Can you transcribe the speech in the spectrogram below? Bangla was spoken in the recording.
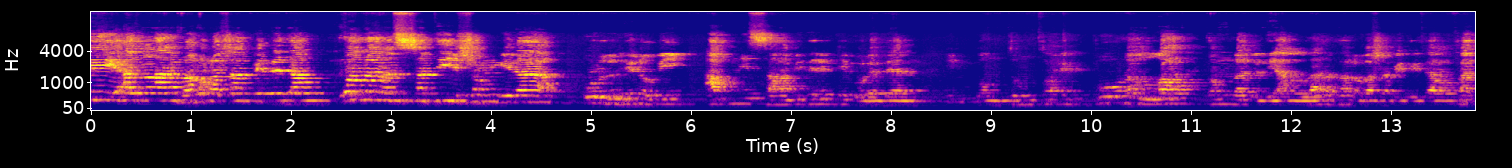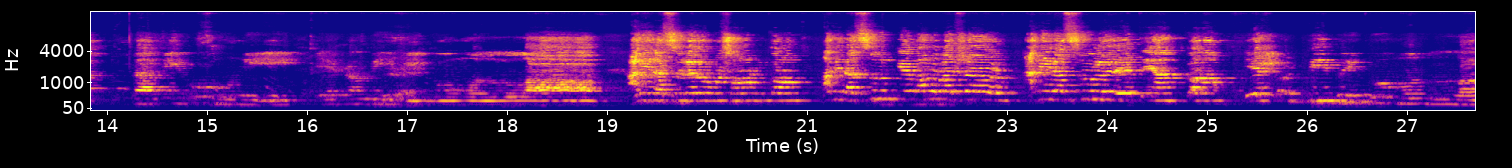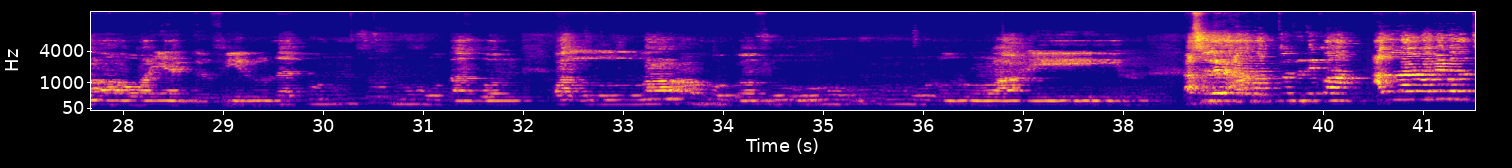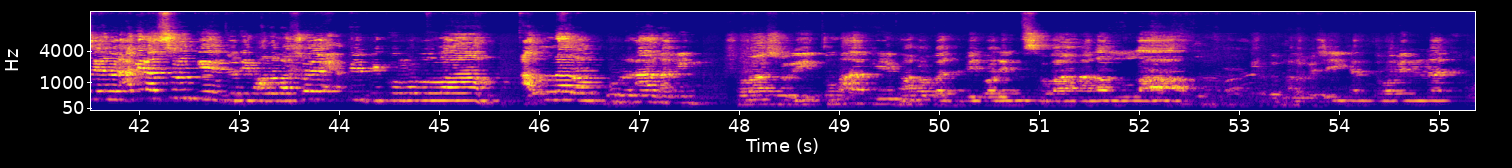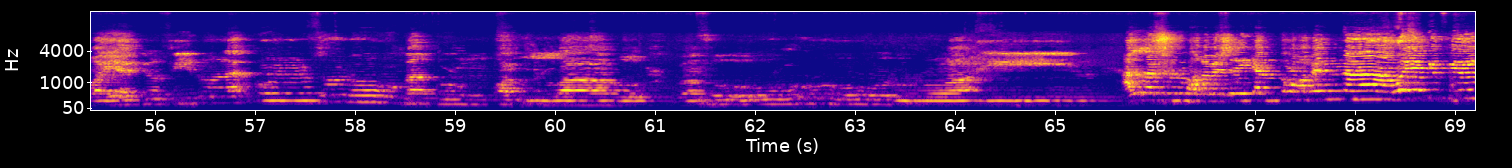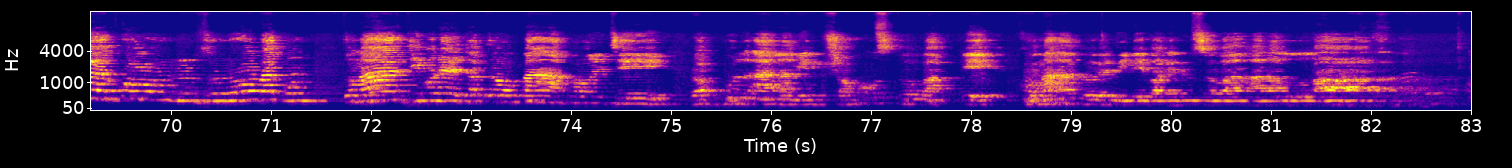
যদি আল্লাহর ভালোবাসা পেতে যাও ওয়ানার সাথী সঙ্গীরা, কুল নবী, আপনি সাহাবীদেরকে বলে দেন কুনতুম তুহিব্বুন আল্লাহ তোমরা যদি আল্লাহর ভালোবাসা পেতে চাও ফাত্তাবিউনি ইহবিবিকুমুল্লাহ আমি রাসূলের অনুসরণ করো, আমি রাসূলকে ভালোবাসো আমি রাসূলের ইতিআত করো। ইহবিবিকুমুল্লাহ ওয়া ইয়াগফির লাকুম যুনুবাকুম ওয়াল্লাহু গফুরুর রাহিম রাসূলের আনুগত্য যদি করো আল্লাহর নবী বলেছেন আমি রাসূলকে যদি ভালোবাসো, ইহবিবিকুমুল্লাহ, আল্লাহ রাব্বুল আলামিন সরাসরি তোমাকে ভালোবাসবে বলেন, সুবহানাল্লাহ। শুধু ভালোবেসেই ক্ষান্ত হবেন না। ويغفر لكم ذنوبكم والله غفور رحيم আল্লাহ শুধু ভালোবেসেই ক্ষান্ত হবেন না ويغفر لكم ذنوبكم তোমার জীবনের যত পাপ হয়েছে রব্বুল আলামিন সমস্ত পাপকে ক্ষমা করে দিবে বলেন সুবহানাল্লাহ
